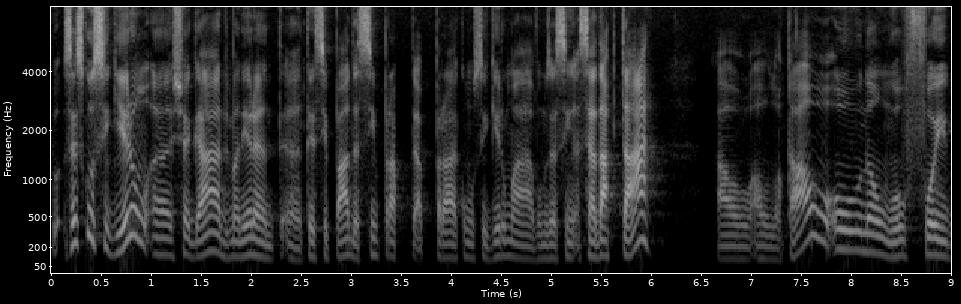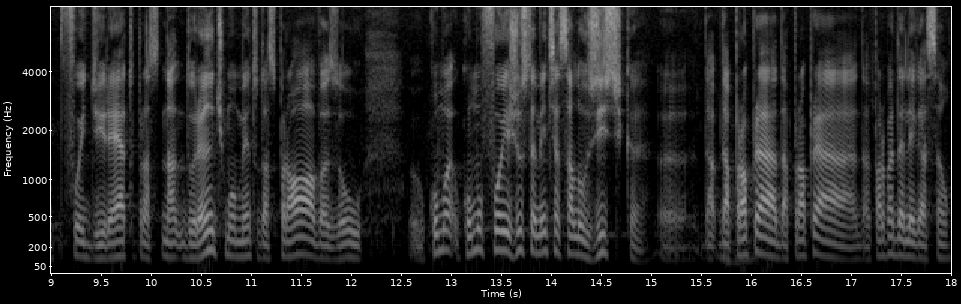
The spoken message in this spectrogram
Vocês conseguiram uh, chegar de maneira antecipada, assim, para conseguir uma, vamos dizer assim, se adaptar ao, ao local ou não? Ou foi, foi direto pra, na, durante o momento das provas? Ou como, como foi justamente essa logística uh, da, da, própria, da, própria, da própria delegação?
